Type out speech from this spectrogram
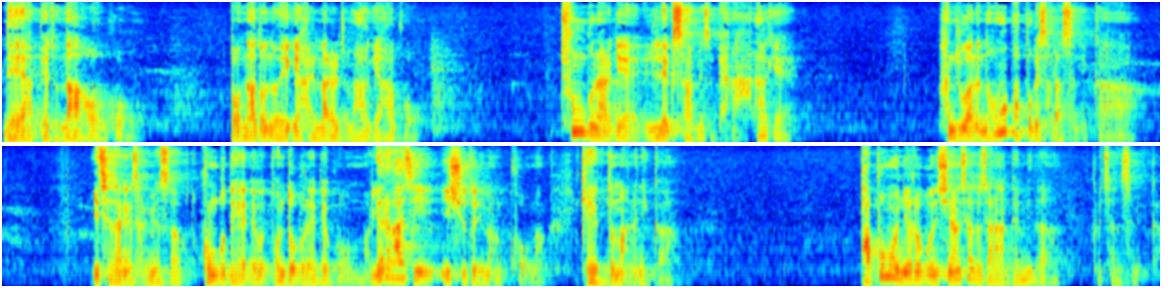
내 앞에도 나오고 또 나도 너에게 할 말을 좀 하게 하고 충분하게 릴렉스 하면서 편안하게 한 주간은 너무 바쁘게 살았으니까 이 세상에 살면서 공부도 해야 되고 돈도 벌어야 되고 여러 가지 이슈들이 많고 막 계획도 많으니까 바쁘면 여러분 신앙생활도 잘 안 됩니다. 그렇지 않습니까?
